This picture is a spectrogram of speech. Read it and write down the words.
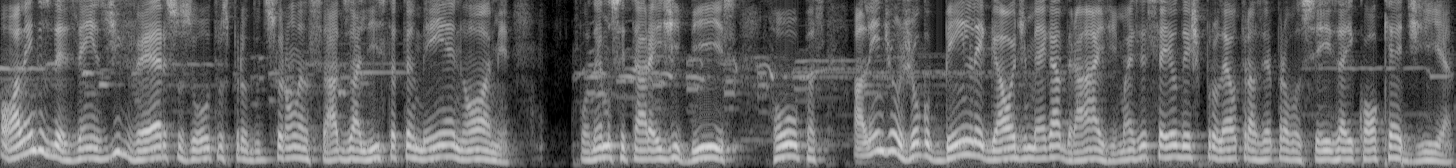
Bom, além dos desenhos, diversos outros produtos foram lançados, a lista também é enorme. Podemos citar aí gibis, roupas, além de um jogo bem legal de Mega Drive, mas esse aí eu deixo para o Léo trazer para vocês aí qualquer dia.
